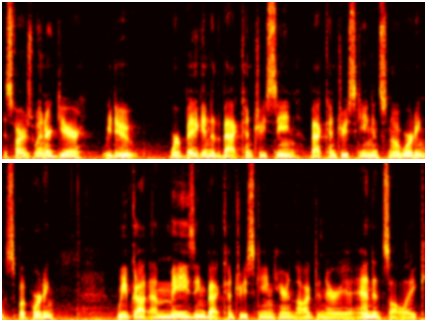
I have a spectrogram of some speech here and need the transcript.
as far as winter gear, we do we're big into the backcountry scene, backcountry skiing and snowboarding, splitboarding. We've got amazing backcountry skiing here in the Ogden area and in Salt Lake.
